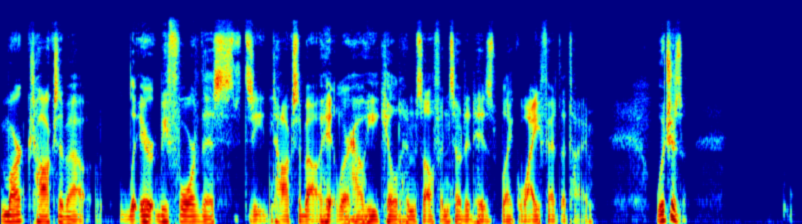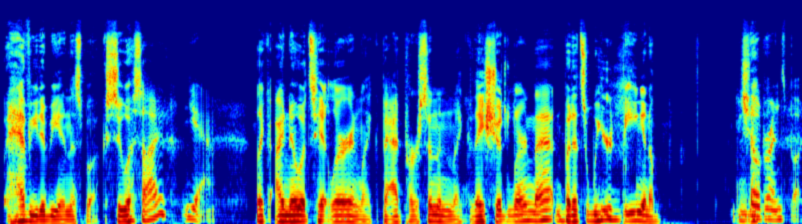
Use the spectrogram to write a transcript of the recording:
Mark talks about er, before this scene talks about Hitler how he killed himself and so did his like wife at the time, which is heavy to be in this book. Suicide. Yeah. Like I know it's Hitler and like bad person and like they should learn that, but it's weird being in a Children's book.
